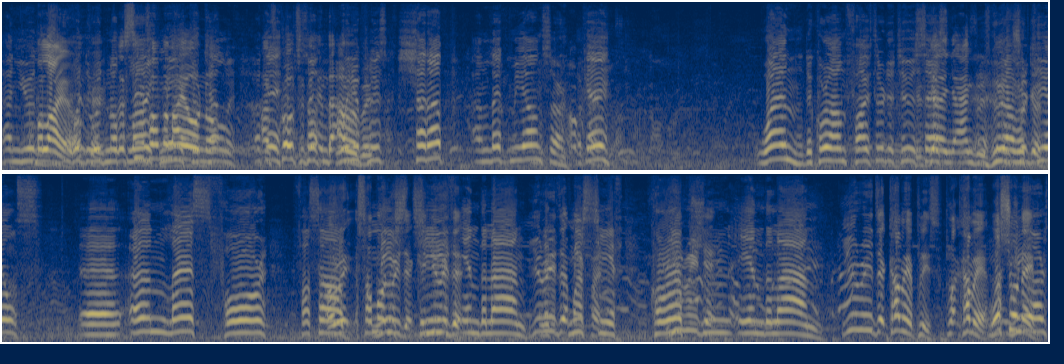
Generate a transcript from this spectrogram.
and you liar, would, okay. would not Let's see if like I'm a liar or not. you. I've quoted so it in the Arabic. will you please shut up and let me answer? Okay. When the Quran 532 says angry, whoever kills uh, unless for Oh, fasad, re- someone read it. Can you read mischief it? in the land, You read it, my mischief, You read it. corruption in the land. You read it. Come here, please. Come here. What's your you name? Are,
